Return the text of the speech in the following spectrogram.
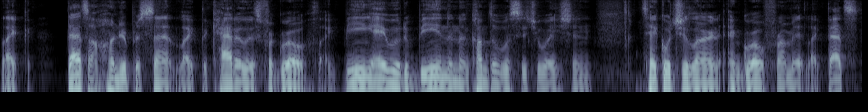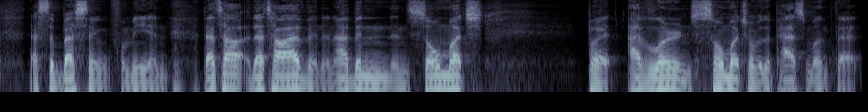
like that's a hundred percent like the catalyst for growth. Like being able to be in an uncomfortable situation take what you learn and grow from it. Like that's that's the best thing for me. And that's how that's how i've been. And i've been in so much but i've learned so much over the past month that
